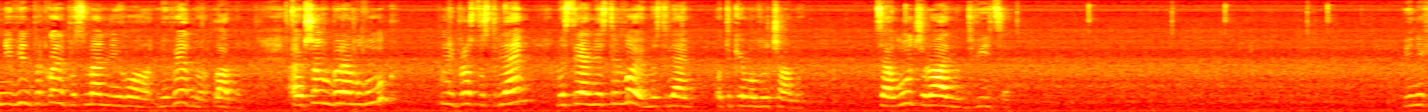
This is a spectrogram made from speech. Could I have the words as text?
Він прикольний, просто в мене його не видно. Ладно. А якщо ми беремо лук, і просто стріляємо, ми стріляємо не стрілою, ми стріляємо отакими лучами. Це луч реально, дивіться. Він їх,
